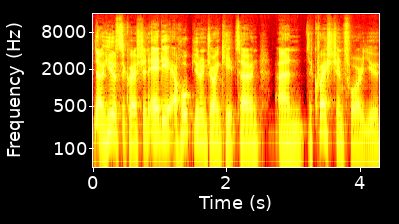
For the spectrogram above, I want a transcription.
Now, here's the question. Eddie, I hope you're enjoying Cape Town. And the question for you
